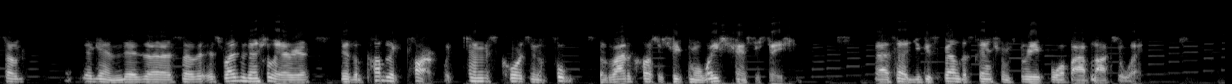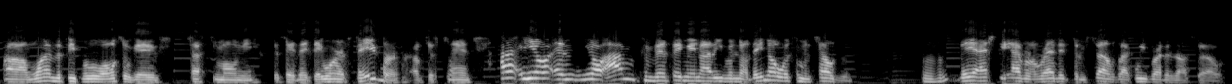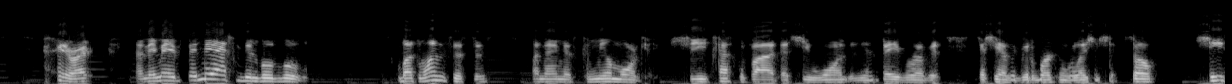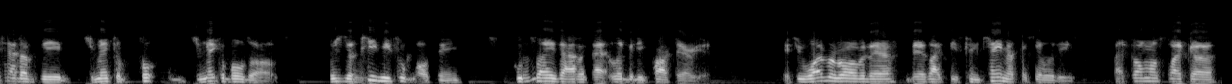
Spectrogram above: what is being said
so again, there's a so it's residential area. There's a public park with tennis courts and a football field right across the street from a waste transfer station. As I said, you can smell the stench from three, four, five blocks away. Um, one of the people who also gave testimony to say that they were in favor of this plan, I, you know, and you know, I'm convinced they may not even know. They know what someone tells them. Mhm. They actually haven't read it themselves like we've read it ourselves, right? And they may they may actually been bamboozled. But one of the sisters, her name is Camille Morgan. She testified that she wanted in favor of it because she has a good working relationship. So she's head of the Jamaica Jamaica Bulldogs, which is a PV football team who plays out of that Liberty Park area. If you ever go over there, there's like these container facilities, like almost like a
